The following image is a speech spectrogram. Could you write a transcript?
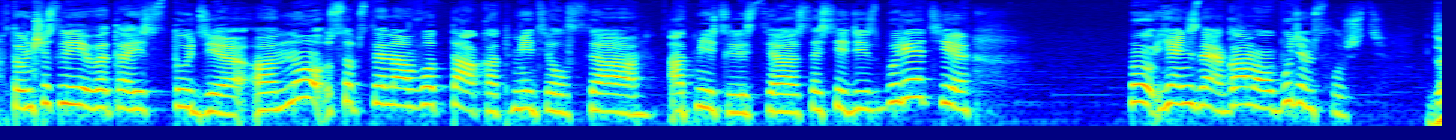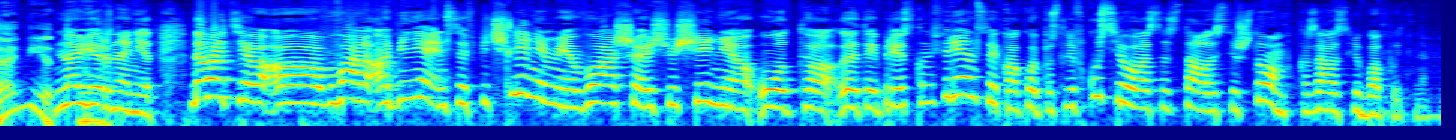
В том числе и в этой студии. А, ну, собственно, вот так отметился, отметились а, соседи из Бурятии. Ну, я не знаю, Гамова будем слушать? Да нет. Наверное, ну... нет. Давайте э, обменяемся впечатлениями. Ваши ощущения от этой пресс-конференции, какой послевкусие у вас осталось и что вам показалось любопытным?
